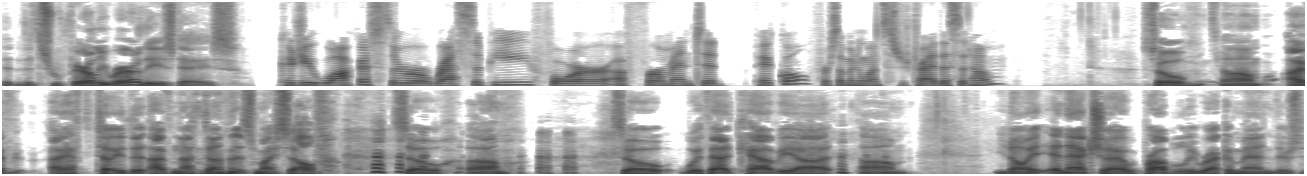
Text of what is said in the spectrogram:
it's fairly rare these days. Could you walk us through a recipe for a fermented pickle for someone who wants to try this at home? So um, I've I have to tell you that I've not done this myself. so um, so with that caveat, um, you know, and actually I would probably recommend there's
